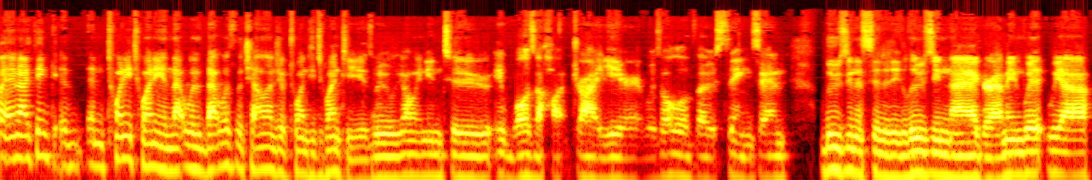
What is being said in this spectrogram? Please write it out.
and I think in, in 2020, and that was that was the challenge of 2020, is we were going into it was a hot, dry year. It was all of those things, and losing acidity, losing Niagara. I mean, we we are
